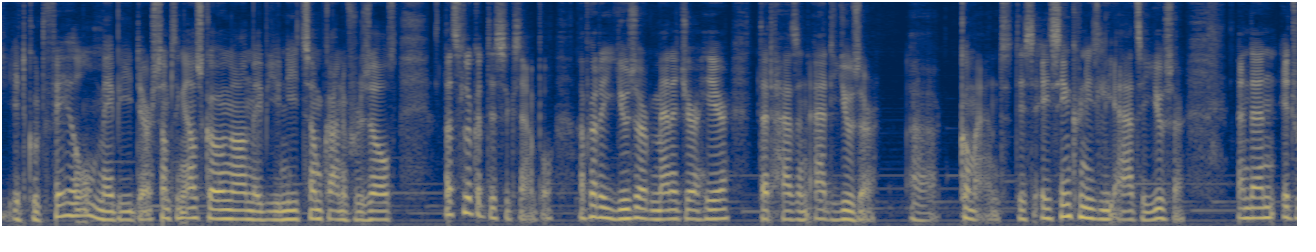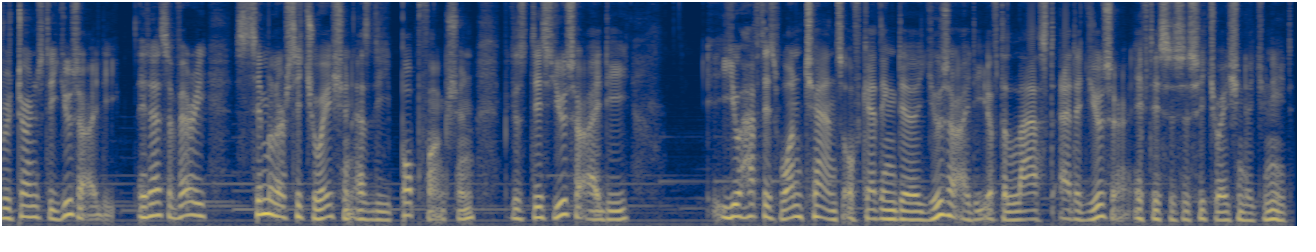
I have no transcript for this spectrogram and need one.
it could fail, maybe there's something else going on, maybe you need some kind of result. Let's look at this example. I've got a user manager here that has an add user uh, command. This asynchronously adds a user and then it returns the user ID. It has a very similar situation as the pop function because this user ID you have this one chance of getting the user ID of the last added user if this is a situation that you need.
